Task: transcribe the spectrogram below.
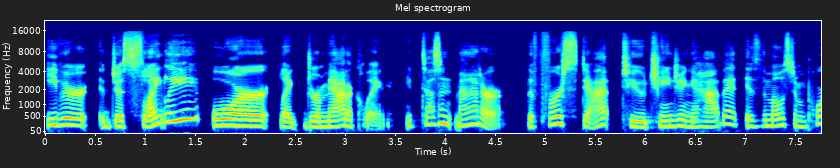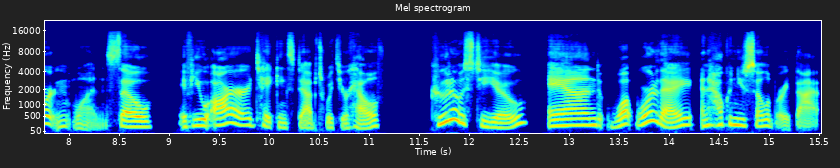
either just slightly or like dramatically. It doesn't matter. The first step to changing a habit is the most important one. So if you are taking steps with your health, kudos to you. And what were they? And how can you celebrate that?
